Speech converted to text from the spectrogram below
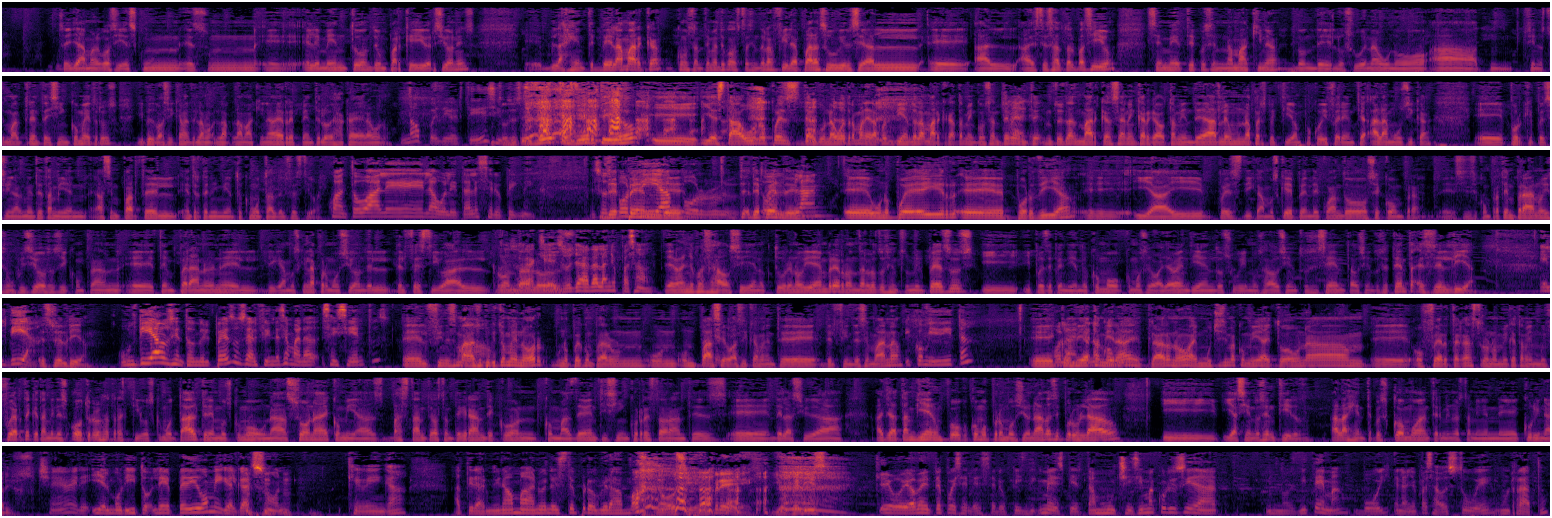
Se llama algo así. Es un, es un eh, elemento de un parque de diversiones. Eh, la gente ve la marca constantemente cuando está haciendo la fila para subirse al, eh, al- a este salto al vacío, se mete pues en una máquina donde lo suben a uno a, mm, si no estoy mal, 35 metros y pues básicamente la, la- la máquina de repente lo deja caer a uno. No, pues divertidísimo. Entonces es, diver- es divertido y, y está uno pues de alguna u otra manera pues viendo la marca también constantemente. Entonces las marcas se han encargado también de darle una perspectiva un poco diferente a la música eh, porque pues finalmente también hacen parte del entretenimiento como tal del festival. ¿Cuánto vale la boleta del Stereo Picnic? Eso es por día, por de- todo el depende. plan. Eh, uno puede ir eh, por día eh, y hay, pues digamos que depende cuándo se compra. Eh, si se compra temprano y son juiciosos, si compran eh, temprano en el, digamos que en la promoción del, del festival ronda los... que eso ya era el año pasado. Era el año pasado, sí, en octubre, noviembre rondan los 200 mil pesos y, y pues dependiendo cómo, cómo se vaya vendiendo, subimos a 260, 270, ese es el día, El día. ese es el día. Un día 200 mil pesos, o sea, el fin de semana 600. El fin de semana es un Wow. poquito menor, uno puede comprar un, un, un pase básicamente de- del fin de semana. ¿Y comidita? Eh, ¿O la comida no también hay, claro, no, hay muchísima comida, hay toda una eh, oferta gastronómica también muy fuerte, que también es otro de los atractivos como tal. Tenemos como una zona de comidas bastante, bastante grande con, con más de 25 restaurantes eh, de la ciudad, allá también un poco como promocionándose por un lado y, y haciendo sentir a la gente pues cómoda en términos también eh, culinarios. Chévere. Y el morito, le he pedido a Miguel Garzón que venga a tirarme una mano en este programa. No, siempre. Yo feliz. que obviamente pues el Estéreo Picnic me despierta muchísima curiosidad. No es mi tema, voy, el año pasado estuve un rato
